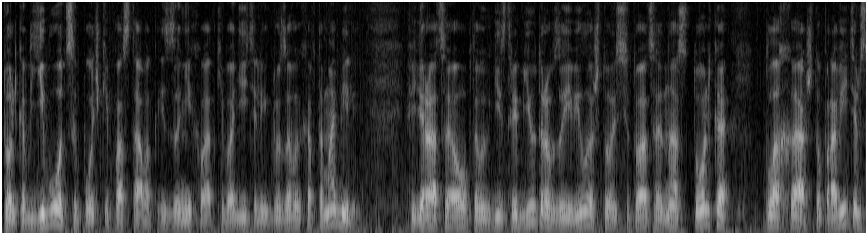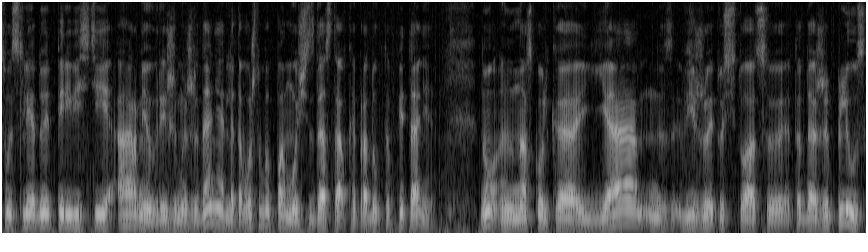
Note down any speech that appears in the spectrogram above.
только в его цепочке поставок из-за нехватки водителей грузовых автомобилей. Федерация оптовых дистрибьюторов заявила, что ситуация настолько плоха, что правительству следует перевести армию в режим ожидания для того, чтобы помочь с доставкой продуктов питания. Но, ну, насколько я вижу эту ситуацию, это даже плюс,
